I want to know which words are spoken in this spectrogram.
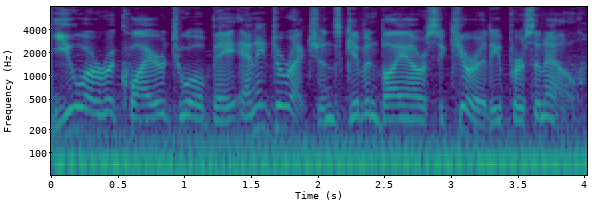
you are required to obey any directions given by our security personnel.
